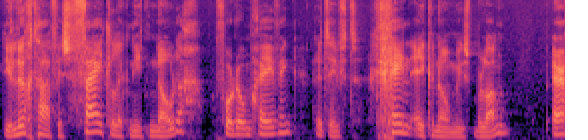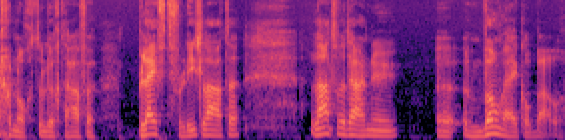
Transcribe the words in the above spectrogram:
die luchthaven is feitelijk niet nodig voor de omgeving. Het heeft geen economisch belang. Erger nog, de luchthaven blijft verlies laten. Laten we daar nu eh, een woonwijk op bouwen.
